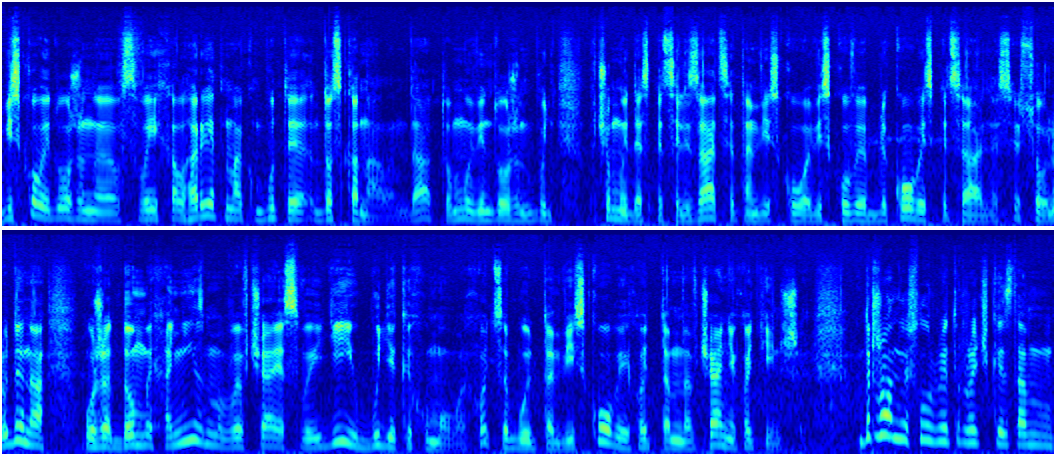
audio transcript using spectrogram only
військовий должен в своїх алгоритмах бути досконалим. Да? Тому він должен бути, чому йде спеціалізація там військова, військовий обліковий спеціальність. Все. Людина вже до механізму вивчає свої дії в будь-яких умовах. Хоч це будуть там військові, хоч там навчання, хоч інше. В державній службі трошечки там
